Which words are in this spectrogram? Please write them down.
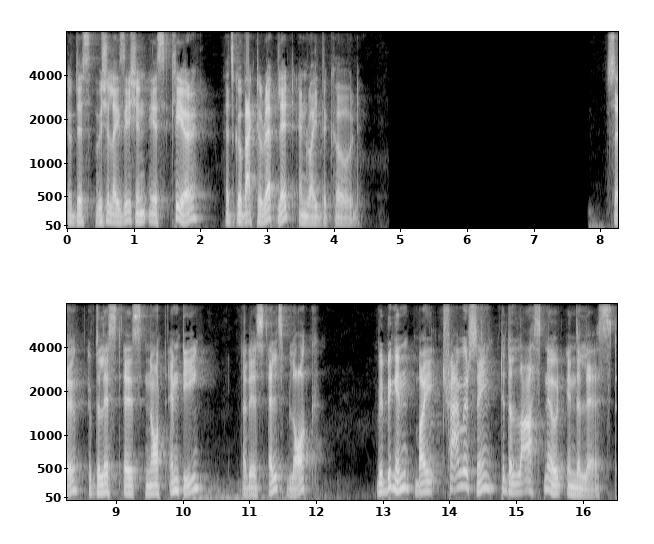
If this visualization is clear, let's go back to Replit and write the code. So if the list is not empty, that is else block, we begin by traversing to the last node in the list.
